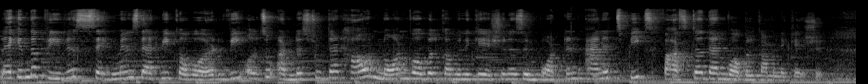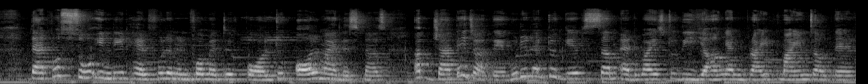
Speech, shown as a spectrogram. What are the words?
Like in the previous segments that we covered, we also understood that how non-verbal communication is important and it speaks faster than verbal communication. That was so indeed helpful and informative, Paul, to all my listeners. Up jate jate, would you like to give some advice to the young and bright minds out there?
